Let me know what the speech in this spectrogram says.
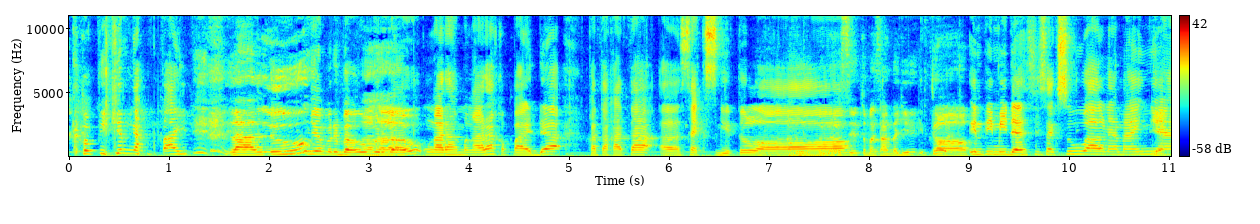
Kau pikir ngapain? lalu Yang berbau Aha. berbau mengarah mengarah kepada kata-kata eh, seks gitu loh. aduh bener sih teman santai jadi Itu kalau intimidasi seksual namanya.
